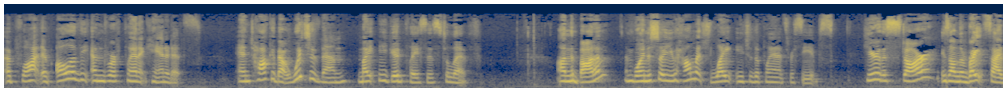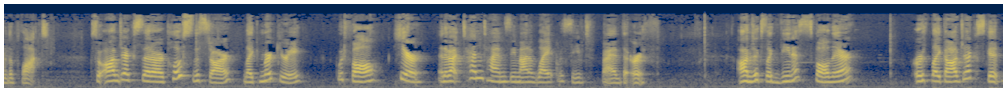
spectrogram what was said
a plot of all of the M dwarf planet candidates and talk about which of them might be good places to live. On the bottom, I'm going to show you how much light each of the planets receives. Here, the star is on the right side of the plot. So objects that are close to the star, like Mercury, would fall here at about 10 times the amount of light received by the Earth. Objects like Venus fall there. Earth-like objects get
